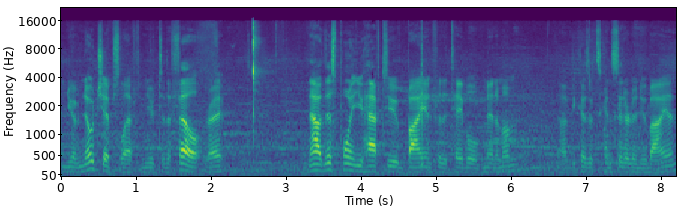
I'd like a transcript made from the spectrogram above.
and you have no chips left and you're to the felt, right? Now at this point you have to buy in for the table minimum uh, because it's considered a new buy-in.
